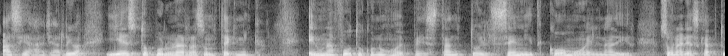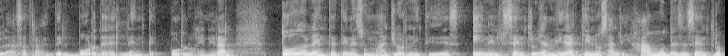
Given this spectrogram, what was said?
hacia allá arriba. Y esto por una razón técnica. En una foto con ojo de pez, tanto el cenit como el nadir son áreas capturadas a través del borde del lente, por lo general. Todo lente tiene su mayor nitidez en el centro y a medida que nos alejamos de ese centro,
